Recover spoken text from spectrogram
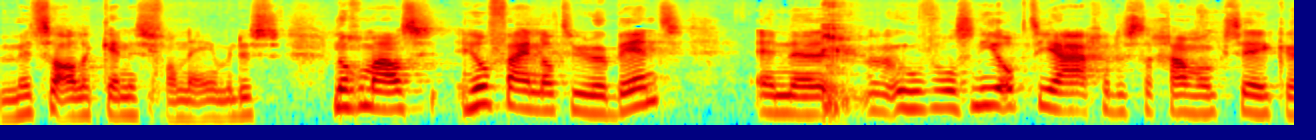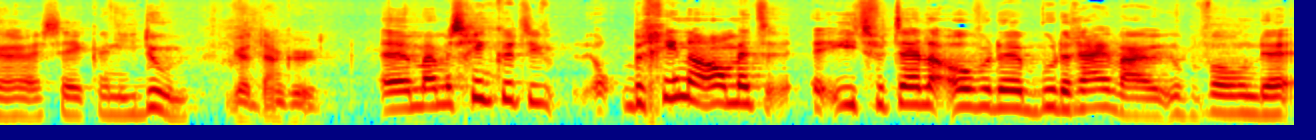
met z'n allen kennis van nemen. Dus nogmaals, heel fijn dat u er bent. En we hoeven ons niet op te jagen, dus dat gaan we ook zeker, zeker niet doen. Ja, dank u. Maar misschien kunt u beginnen al met iets vertellen over de boerderij waar u op woonde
